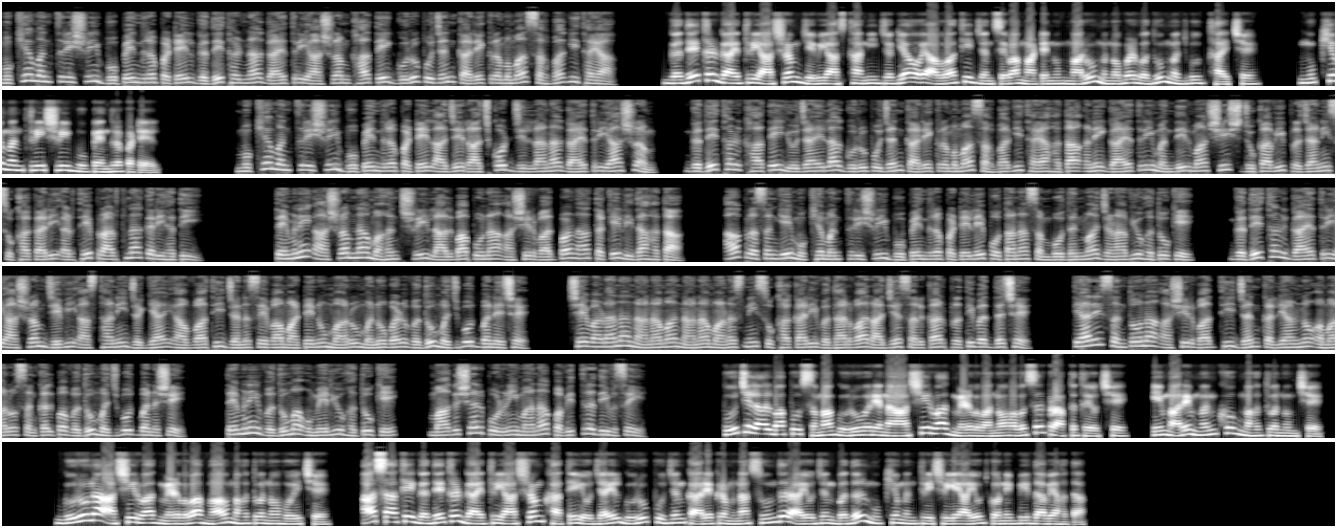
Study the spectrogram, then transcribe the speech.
મુખ્યમંત્રી શ્રી ભૂપેન્દ્ર પટેલ ગધેથડના ગાયત્રી આશ્રમ ખાતે ગુરુપૂજન કાર્યક્રમમાં સહભાગી થયા. ગધેથડ ગાયત્રી આશ્રમ જેવી આસ્થાની જગ્યાઓએ આવવાથી જનસેવા માટેનું મારું મનોબળ વધુ મજબૂત થાય છે. મુખ્યમંત્રી શ્રી ભૂપેન્દ્ર પટેલ. મુખ્યમંત્રી શ્રી ભૂપેન્દ્ર પટેલ આજે રાજકોટ જિલ્લાના ગાયત્રી આશ્રમ ગધેથડ ખાતે યોજાયેલા ગુરુપૂજન કાર્યક્રમમાં સહભાગી થયા હતા અને ગાયત્રી મંદિરમાં શીશ ઝુકાવી પ્રજાની સુખાકારી અર્થે પ્રાર્થના કરી હતી. તેમણે આશ્રમના મહંત શ્રી લાલબાપુના આશીર્વાદ પણ આ તકે લીધા હતા. આ પ્રસંગે મુખ્યમંત્રી શ્રી ભૂપેન્દ્ર પટેલે પોતાના સંબોધનમાં જણાવ્યું હતું કે ગદેથળ ગાયત્રી આશ્રમ જેવી આસ્થાની જગ્યાએ આવવાથી જનસેવા માટેનું મારું મનોબળ વધુ મજબૂત બને છે. છેવાડાના નાનામાં નાના માણસની સુખાકારી વધારવા રાજ્ય સરકાર પ્રતિબદ્ધ છે. ત્યારે સંતોના આશીર્વાદથી જનકલ્યાણનો અમારો સંકલ્પ વધુ મજબૂત બનશે. તેમણે વધુમાં ઉમેર્યું હતું કે માગશર પૂર્ણિમાના પવિત્ર દિવસે. પૂજ્યલાલ બાપુ સમા ગુરુવર્યના આશીર્વાદ મેળવવાનો અવસર પ્રાપ્ત થયો છે. એ મારે મન ખૂબ મહત્વનું છે. ગુરુના આશીર્વાદ મેળવવા ભાવ મહત્વનો હોય છે. આ સાથે ગધેથળ ગાયત્રી આશ્રમ ખાતે યોજાયેલ ગુરુ પૂજન કાર્યક્રમના સુંદર આયોજન બદલ મુખ્યમંત્રીશ્રીએ આયોજકોને બિરદાવ્યા હતા.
